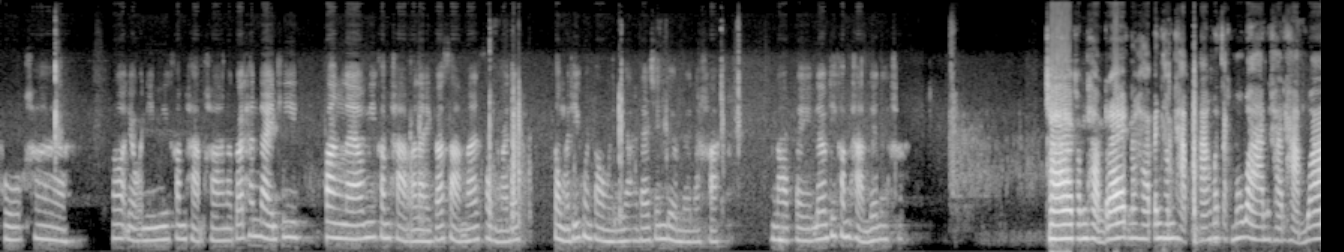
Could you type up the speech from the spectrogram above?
ธุค่ะ ก็เดี๋ยววันนี้มีคำถามค่ะ แล้วก็ท่านใดที่ฟังแล้วมีคำถามอะไรก็สามารถส่งมาได้ส่งมาที่คุณตองวิริยาได้เช่นเดิมเลยนะคะ เราไปเริ่มที่คำถามได้เลยค่ะ ค่ะคำถามแรกนะคะ เป็นคำถามค้างมาจากเมื่อวานค่ะ ถามว่า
